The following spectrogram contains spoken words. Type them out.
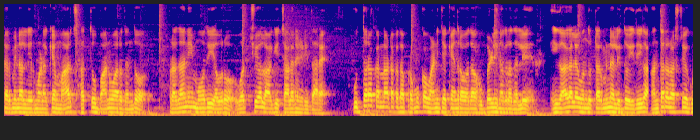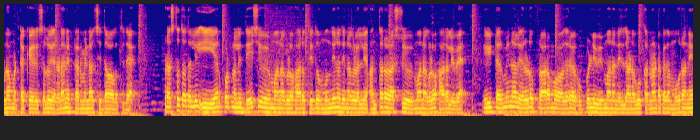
ಟರ್ಮಿನಲ್ ನಿರ್ಮಾಣಕ್ಕೆ ಮಾರ್ಚ್ ಹತ್ತು ಭಾನುವಾರದಂದು ಪ್ರಧಾನಿ ಮೋದಿ ಅವರು ವರ್ಚುವಲ್ ಆಗಿ ಚಾಲನೆ ನೀಡಿದ್ದಾರೆ. ಉತ್ತರ ಕರ್ನಾಟಕದ ಪ್ರಮುಖ ವಾಣಿಜ್ಯ ಕೇಂದ್ರವಾದ ಹುಬ್ಬಳ್ಳಿ ನಗರದಲ್ಲಿ ಈಗಾಗಲೇ ಒಂದು ಟರ್ಮಿನಲ್ ಇದ್ದು ಇದೀಗ ಅಂತಾರಾಷ್ಟ್ರೀಯ ಗುಣಮಟ್ಟಕ್ಕೆ ಏರಿಸಲು ಎರಡನೇ ಟರ್ಮಿನಲ್ ಸಿದ್ಧವಾಗುತ್ತಿದೆ. ಪ್ರಸ್ತುತದಲ್ಲಿ ಈ ಏರ್ಪೋರ್ಟ್ನಲ್ಲಿ ದೇಶೀಯ ವಿಮಾನಗಳು ಹಾರುತ್ತಿದ್ದು, ಮುಂದಿನ ದಿನಗಳಲ್ಲಿ ಅಂತಾರಾಷ್ಟ್ರೀಯ ವಿಮಾನಗಳು ಹಾರಲಿವೆ. ಈ ಟರ್ಮಿನಲ್ ಎರಡು ಪ್ರಾರಂಭವಾದರೆ ಹುಬ್ಬಳ್ಳಿ ವಿಮಾನ ನಿಲ್ದಾಣವು ಕರ್ನಾಟಕದ ಮೂರನೇ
